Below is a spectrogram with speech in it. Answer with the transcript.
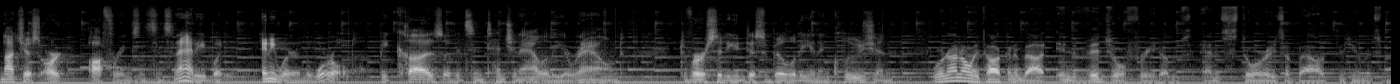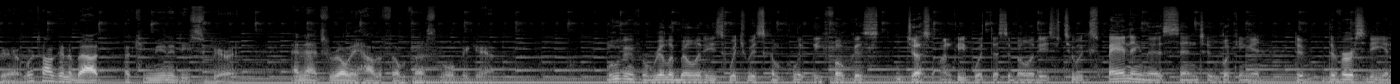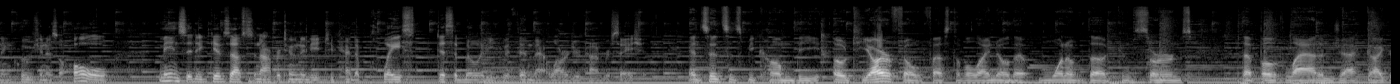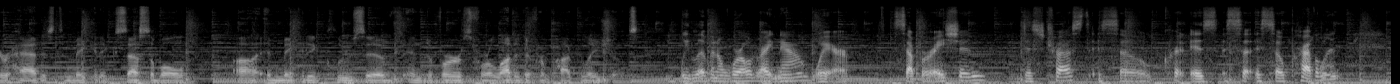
not just art offerings in Cincinnati, but anywhere in the world because of its intentionality around diversity and disability and inclusion. We're not only talking about individual freedoms and stories about the human spirit, we're talking about a community spirit. And that's really how the film festival began. Moving from ReelAbilities, which was completely focused just on people with disabilities, to expanding this into looking at diversity and inclusion as a whole, means that it gives us an opportunity to kind of place disability within that larger conversation. And since it's become the OTR Film Festival, I know that one of the concerns that both LADD and Jack Geiger had is to make it accessible uh, and make it inclusive and diverse for a lot of different populations. We live in a world right now where separation, distrust is so, is, is so prevalent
